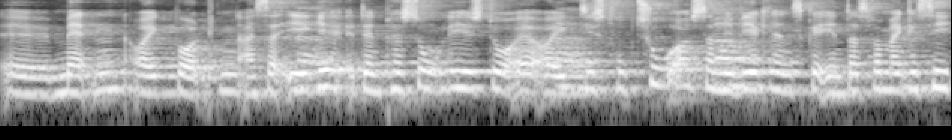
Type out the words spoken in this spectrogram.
øh, manden og ikke bolden. Altså ikke den personlige historie, og ikke de strukturer, som i virkeligheden skal ændres. For man kan sige,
